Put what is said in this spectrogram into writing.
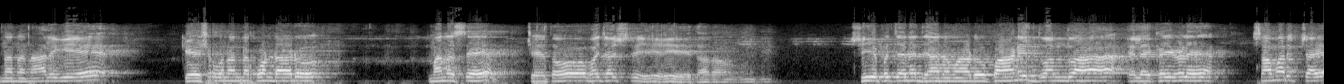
ನನ್ನ ನಾಲಿಗೆಯೇ ಕೇಶವನನ್ನ ಕೊಂಡಾಡು. ಮನಸ್ಸೇ ಚೇತೋ ಭಜ ಶ್ರೀಧರಂ. ಶ್ರೀಪತಿಯನ ಧ್ಯಾನ ಮಾಡು. ಪಾಣಿದ್ವಂದ್ವ ಎಲೆ ಕೈಗಳೇ. ಸಮರ್ಚಯ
